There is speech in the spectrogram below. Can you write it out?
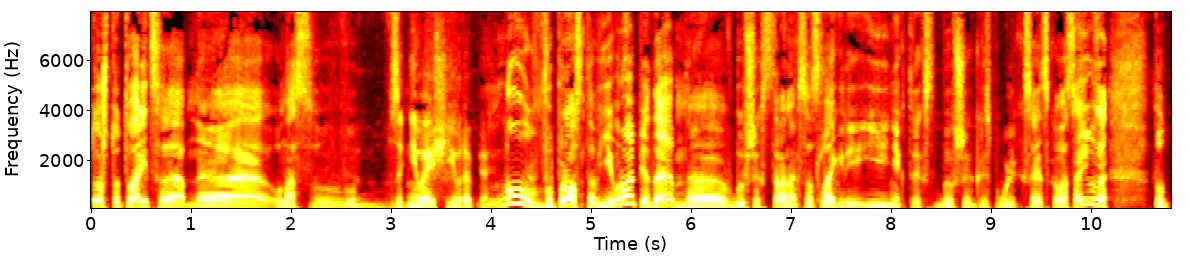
то, что творится э, у нас в в загнивающей Европе? Ну, в, просто в Европе, да, э, в бывших странах соцлагерей и некоторых бывших республиках Советского Союза. Тут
